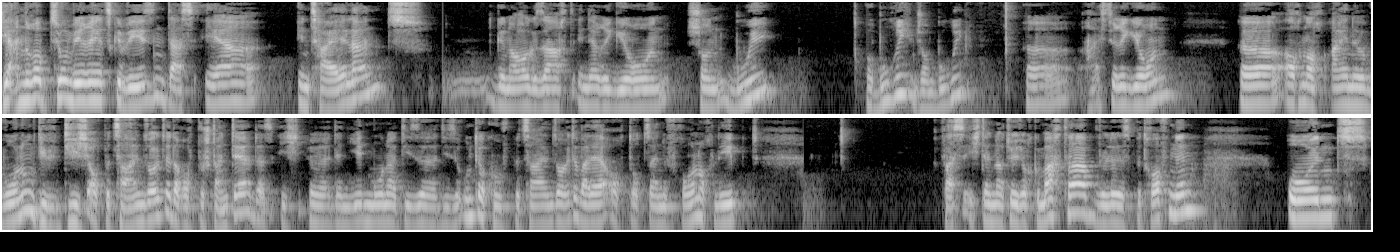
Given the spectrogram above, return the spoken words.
Die andere Option wäre jetzt gewesen, dass er in Thailand, genauer gesagt in der Region Chonburi, Buri, John Buri, äh, heißt die Region, äh, auch noch eine Wohnung, die, die ich auch bezahlen sollte. Darauf bestand er, dass ich äh, denn jeden Monat diese, diese Unterkunft bezahlen sollte, weil er auch dort seine Frau noch lebt. Was ich dann natürlich auch gemacht habe, Wille des Betroffenen. Und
